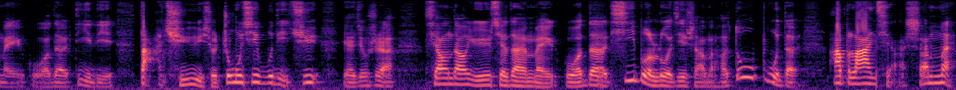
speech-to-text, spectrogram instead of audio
美国的地理大区域是中西部地区，也就是相当于现在美国的西部落基山脉和东部的阿布拉契亚山脉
